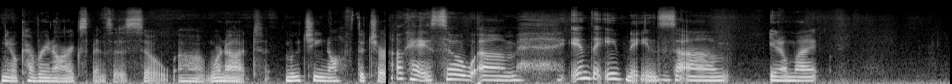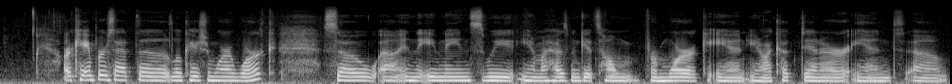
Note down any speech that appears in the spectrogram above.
you know, covering our expenses. So uh, we're not mooching off the church. Okay, so um, in the evenings, um, you know, my our camper's at the location where I work. So uh, in the evenings, we, you know, my husband gets home from work, and you know, I cook dinner, and um,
